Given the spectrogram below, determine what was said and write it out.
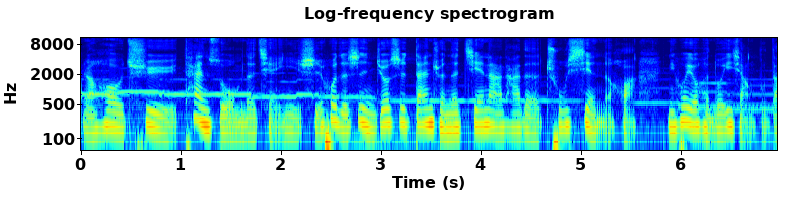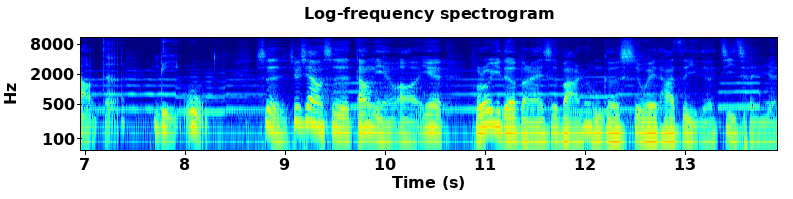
然后去探索我们的潜意识，或者是你就是单纯的接纳它的出现的话，你会有很多意想不到的礼物。是，就像是当年啊，因为弗洛伊德本来是把荣格视为他自己的继承人，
